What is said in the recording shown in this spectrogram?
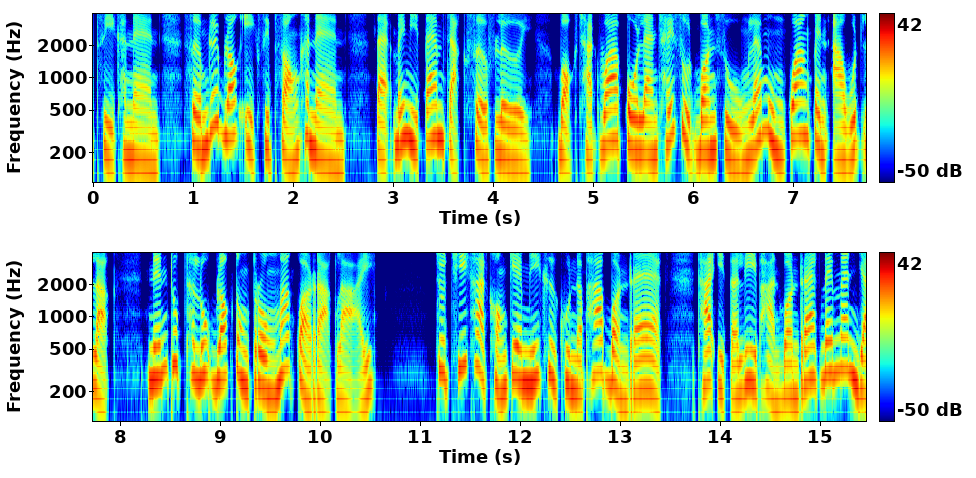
64 คะแนน เสริมด้วยบล็อกอีก 12 คะแนน แต่ไม่มีแต้มจากเซิร์ฟเลย บอกชัดว่าโปแลนด์ใช้สูตรบอลสูง และมุมกว้างเป็นอาวุธหลัก เน้นทุบทะลุบล็อกตรงๆมากกว่าหลากหลาย จุดชี้ขาดของเกมนี้คือคุณภาพบอลแรก ถ้าอิตาลีผ่านบอลแรกได้แม่นย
